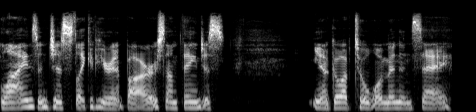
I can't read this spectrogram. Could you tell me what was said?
lines and just like if you're in a bar or something, just you know, go up to a woman and say,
